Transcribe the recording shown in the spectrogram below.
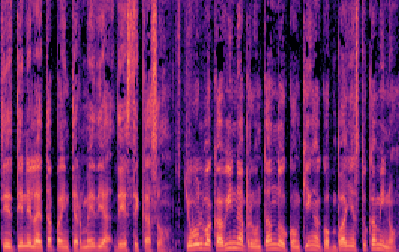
se tiene la etapa intermedia de este caso. Yo vuelvo a cabina preguntando con quién acompañas tu camino.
